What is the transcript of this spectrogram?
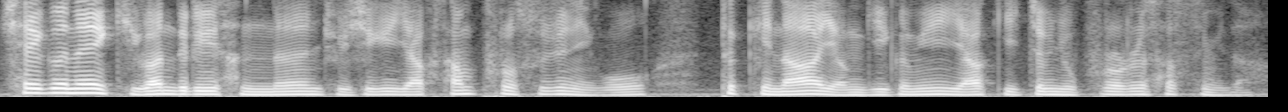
최근에 기관들이 샀는 주식이 약 3% 수준이고 특히나 연기금이 약 2.6%를 샀습니다.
